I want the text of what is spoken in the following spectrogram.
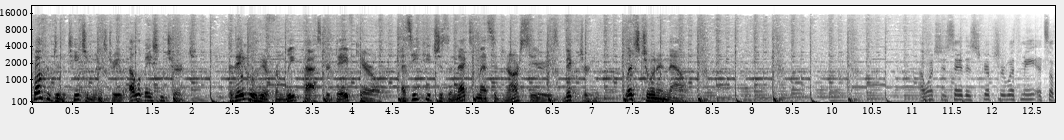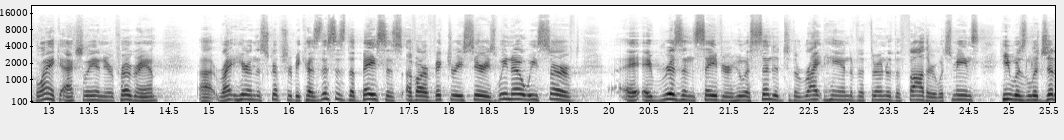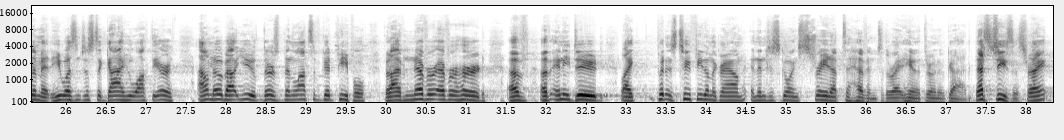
Welcome to the teaching ministry of Elevation Church. Today we'll hear from lead pastor Dave Carroll as he teaches the next message in our series, Victory. Let's join in now. I want you to say this scripture with me. It's a blank, actually, in your program, uh, right here in the scripture, because this is the basis of our victory series. We know we served a, a, risen Savior who ascended to the right hand of the throne of the Father, which means he was legitimate. He wasn't just a guy who walked the earth. I don't know about you, there's been lots of good people, but I've never ever heard of, of any dude like putting his two feet on the ground and then just going straight up to heaven to the right hand of the throne of God. That's Jesus, right?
